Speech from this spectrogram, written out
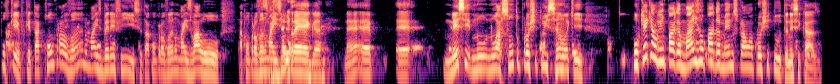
Por quê? Porque está comprovando mais benefício, está comprovando mais valor, está comprovando mais entrega, né? É, é, nesse no, no assunto prostituição aqui, por que, que alguém paga mais ou paga menos para uma prostituta nesse caso?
